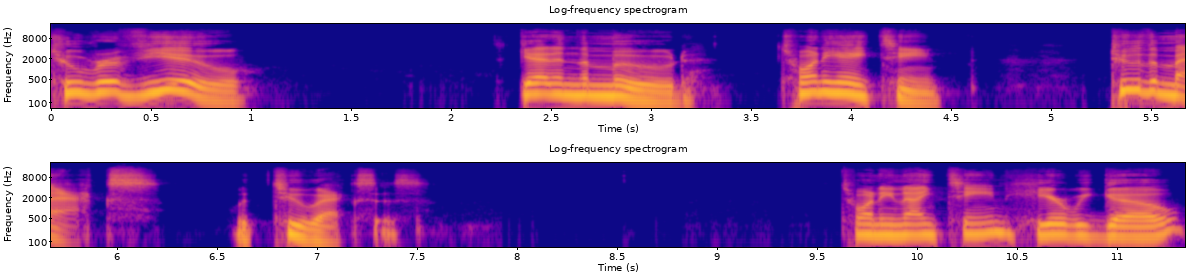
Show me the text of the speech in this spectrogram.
To review. Get in the mood. 2018 to the max. With two x's. 2019 here we go.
